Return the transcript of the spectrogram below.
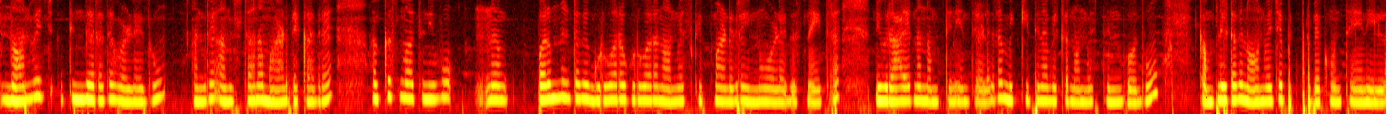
ನಾನ್ ವೆಜ್ ತಿನ್ನದೇ ಒಳ್ಳೆಯದು ಅಂದರೆ ಅನುಷ್ಠಾನ ಮಾಡಬೇಕಾದ್ರೆ ಅಕಸ್ಮಾತ್ ನೀವು ಪರ್ಮನೆಂಟಾಗಿ ಗುರುವಾರ ಗುರುವಾರ ನಾನ್ ವೆಜ್ ಸ್ಕಿಪ್ ಮಾಡಿದರೆ ಇನ್ನೂ ಒಳ್ಳೆಯದು ಸ್ನೇಹಿತರೆ. ನೀವು ರಾಯರನ್ನ ನಂಬ್ತೀನಿ ಅಂತ ಹೇಳಿದ್ರೆ ಮಿಕ್ಕಿದ ದಿನ ಬೇಕಾದ್ರೆ ನಾನ್ ವೆಜ್ ತಿನ್ಬೋದು ಕಂಪ್ಲೀಟಾಗಿ ನಾನ್ ವೆಜ್ಜೇ ಬಿಟ್ಬಿಡಬೇಕು ಅಂತ ಏನಿಲ್ಲ.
